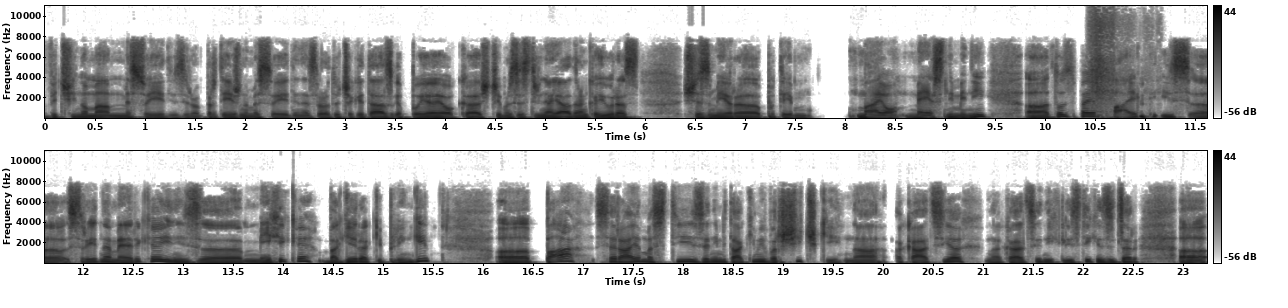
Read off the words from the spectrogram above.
večinoma mesojedi, oziroma pretežno mesojedi. Ne, Zdaj, če kaj tazga pojejo, s čimer se strinja Jadranka Juras, še zmeraj uh, potem. Imajo mesni meni. Uh, to pa je pajk iz uh, Srednje Amerike in iz uh, Mehike, Bagira Kiplingi. Uh, pa se raje masti z enimi takimi vršički na akacijah, na akacijnih listih in sicer. Uh,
